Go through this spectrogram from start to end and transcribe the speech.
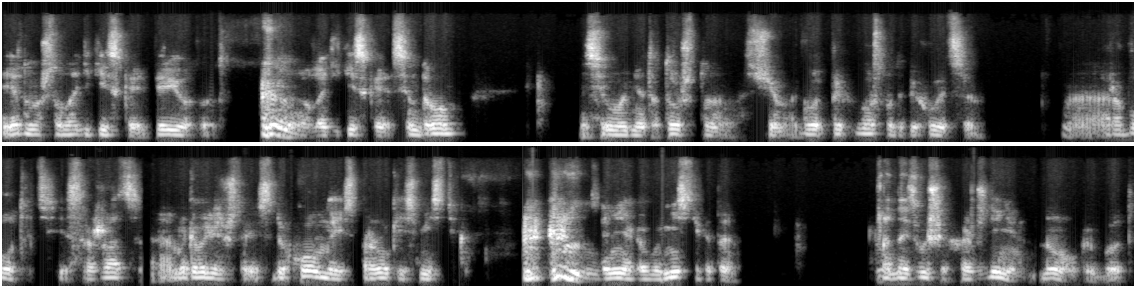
Я думаю, что ладикийский период, вот, ладикийский синдром сегодня это то, что, с чем Господу приходится э, работать и сражаться. Мы говорили, что есть духовный, есть пророк, есть мистика. Для меня как бы мистика – это одна из высших хождений. Ну, как бы вот,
